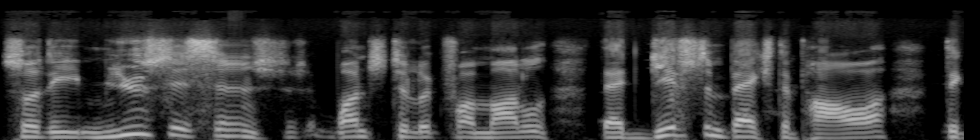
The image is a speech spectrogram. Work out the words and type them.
So the musicians wants to look for a model that gives them back the power. The,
